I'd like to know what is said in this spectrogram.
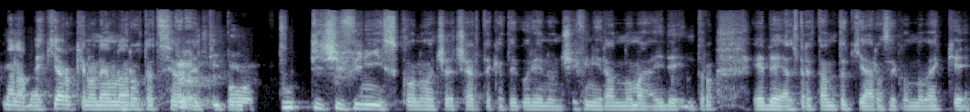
Ma no, beh, è chiaro che non è una rotazione del tipo tutti ci finiscono, cioè certe categorie non ci finiranno mai dentro ed è altrettanto chiaro secondo me che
